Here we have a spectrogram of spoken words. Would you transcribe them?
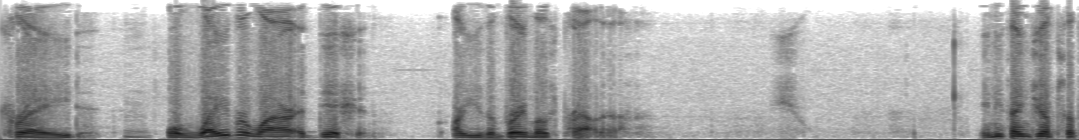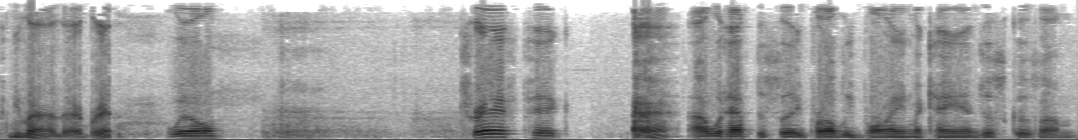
trade, mm. or waiver wire addition are you the very most proud of? Anything jumps up in your mind there, Brent? Well, draft pick, I would have to say probably Brian McCann, just because I'm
